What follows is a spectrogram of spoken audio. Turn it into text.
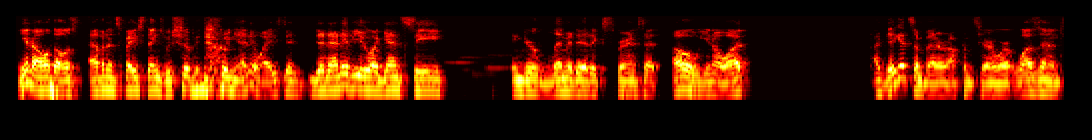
you know, those evidence-based things we should be doing anyways. Did, did any of you again see in your limited experience that, oh, you know what? I did get some better outcomes here where it wasn't,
